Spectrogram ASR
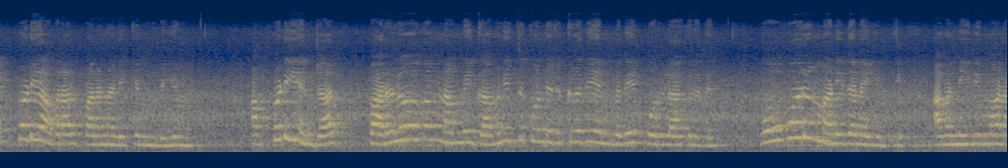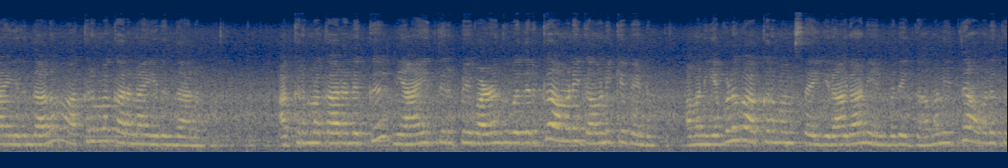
எப்படி அவரால் பலனளிக்க முடியும்? அப்படி என்றால் பரலோகம் நம்மை கவனித்துக் கொண்டிருக்கிறது என்பதே பொருளாகிறது. ஒவ்வொரு மனிதனையும் அவன் நீதிமானாய் இருந்தாலும் அக்கிரமக்காரனாய் இருந்தாலும் அக்கிரமக்காரனுக்கு நியாய தீர்ப்பை வழங்குவதற்கு அவனை கவனிக்க வேண்டும். அவன் எவ்வளவு அக்கிரமம் செய்கிறான் என்பதை கவனித்து அவனுக்கு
